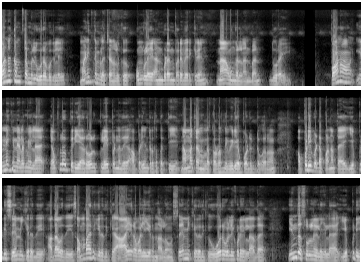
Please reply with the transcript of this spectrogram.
வணக்கம் தமிழ் உறவுகளே மணித்தமிழ சேனலுக்கு உங்களை அன்புடன் வரவேற்கிறேன். நான் உங்கள் நண்பன் துரை. பணம் இன்றைக்கி நிலமையில் எவ்வளோ பெரிய ரோல் ப்ளே பண்ணுது அப்படின்றத பற்றி நம்ம சேனலில் தொடர்ந்து வீடியோ போட்டுக்கிட்டு வரோம். அப்படிப்பட்ட பணத்தை எப்படி சேமிக்கிறது? அதாவது சம்பாதிக்கிறதுக்கு ஆயிரம் வழி இருந்தாலும் சேமிக்கிறதுக்கு ஒரு வழி கூட இல்லாத இந்த சூழ்நிலையில் எப்படி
